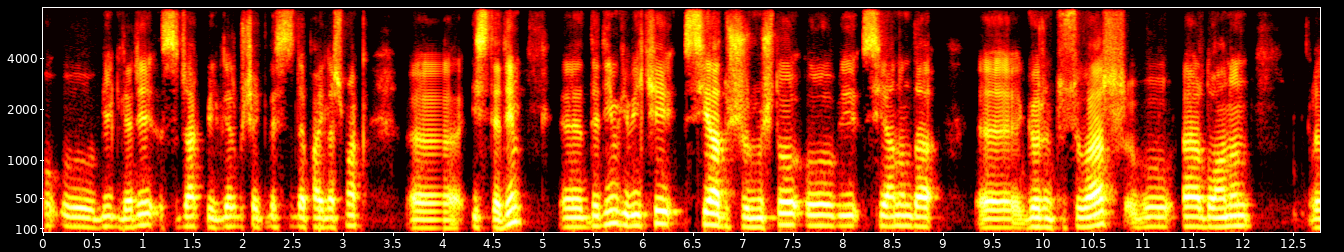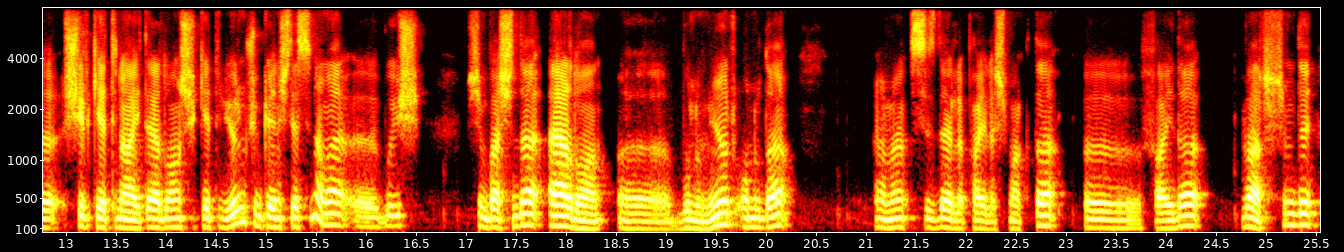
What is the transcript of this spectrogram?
bu e, bilgileri sıcak bilgileri bu şekilde sizle paylaşmak e, istedim. E, dediğim gibi iki siyah düşürmüştü. O, bir siyahın da görüntüsü var. Bu Erdoğan'ın şirketine ait Erdoğan şirketi diyorum çünkü eniştesin ama bu iş şimdi başında Erdoğan bulunuyor. Onu da hemen sizlerle paylaşmakta e, fayda var. Şimdi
